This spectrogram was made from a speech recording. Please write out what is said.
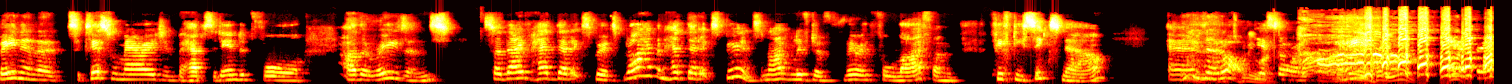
been in a successful marriage and perhaps it ended for other reasons. So they've had that experience, but I haven't had that experience, and I've lived a very full life. I'm 56 now. And Look at that up. 21. Yeah, sorry. Ah, yeah,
